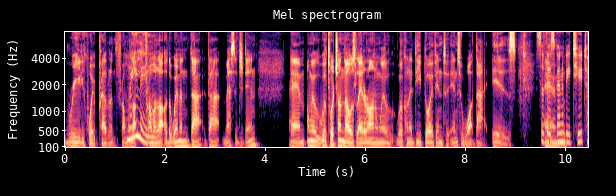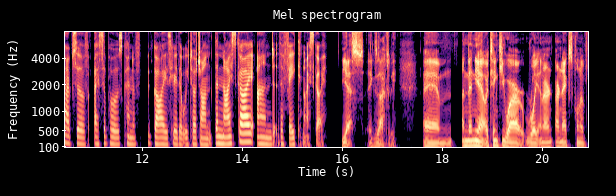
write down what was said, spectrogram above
really quite prevalent from really? a lot, from a lot of the women that that messaged in. Um, and we'll we'll touch on those later on, and we'll we'll kind of deep dive into into what that is. So there's um, going to be two types of, I suppose, kind of guys here that we touch on: the nice guy and the fake nice guy. Yes, exactly. Um, and then yeah, I think you are right. And our, our next kind of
